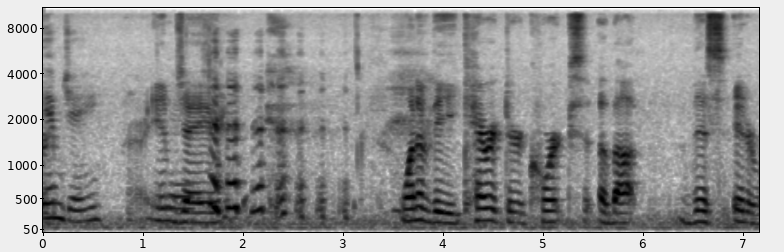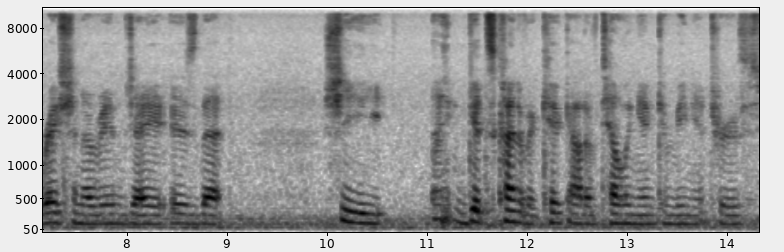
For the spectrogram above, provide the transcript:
MJ. or MJ, one of the character quirks about this iteration of MJ is that she gets kind of a kick out of telling inconvenient truths.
